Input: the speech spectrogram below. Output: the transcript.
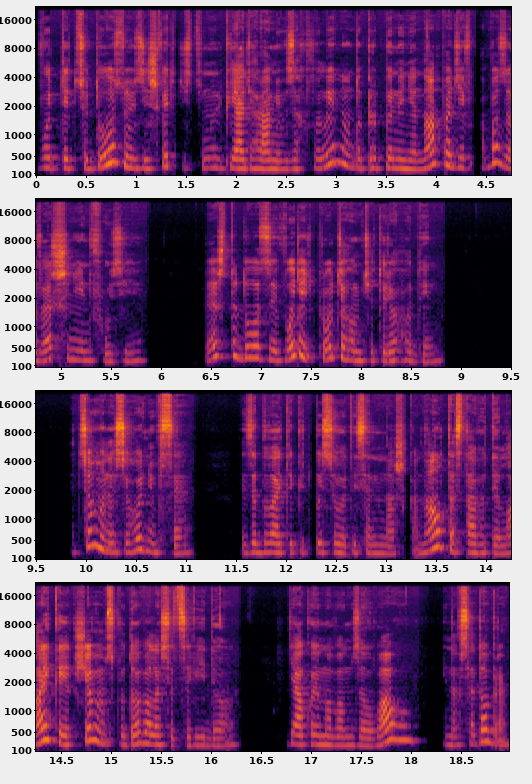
Вводьте цю дозу зі швидкістю 0,5 грамів за хвилину до припинення нападів або завершення інфузії. Решту дози вводять протягом 4 годин. На цьому на сьогодні все. Не забувайте підписуватися на наш канал та ставити лайки, якщо вам сподобалося це відео. Дякуємо вам за увагу і на все добре!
